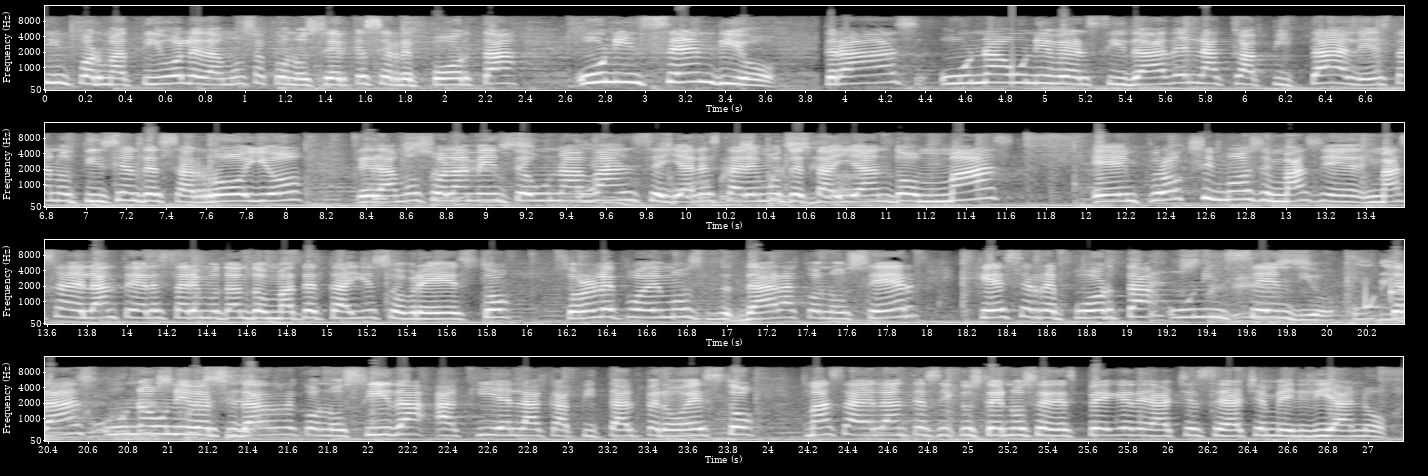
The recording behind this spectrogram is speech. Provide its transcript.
informativo le damos a conocer que se reporta un incendio tras una universidad en la capital. Esta noticia en desarrollo le damos solamente un avance, ya le estaremos detallando más en próximos, más, más adelante ya le estaremos dando más detalles sobre esto. Solo le podemos dar a conocer que se reporta un incendio tras una universidad reconocida aquí en la capital, pero esto más adelante, así que usted no se despegue de HCH Meridiano.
